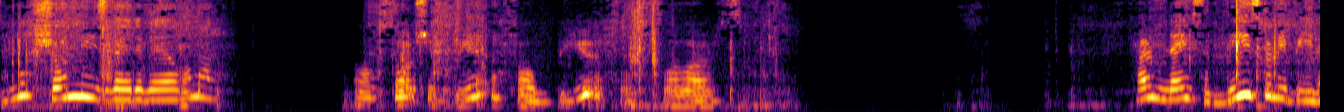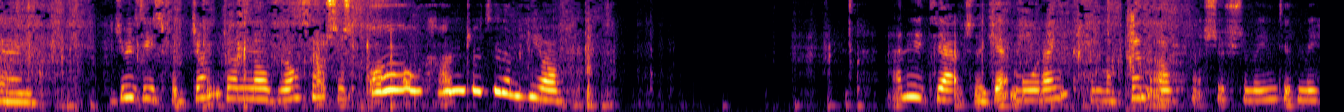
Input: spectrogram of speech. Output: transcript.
I'm not showing these very well, am I? All sorts of beautiful, beautiful flowers. How nice are these going to be then? Could use these for junk journals and all sorts. There's all hundreds of them here. I need to actually get more ink from my printer. That's just reminded me.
